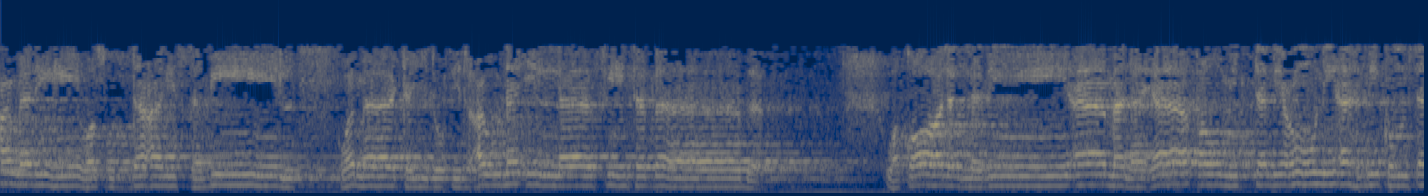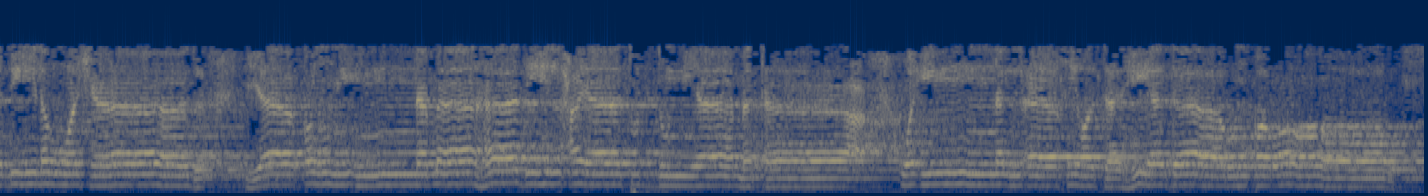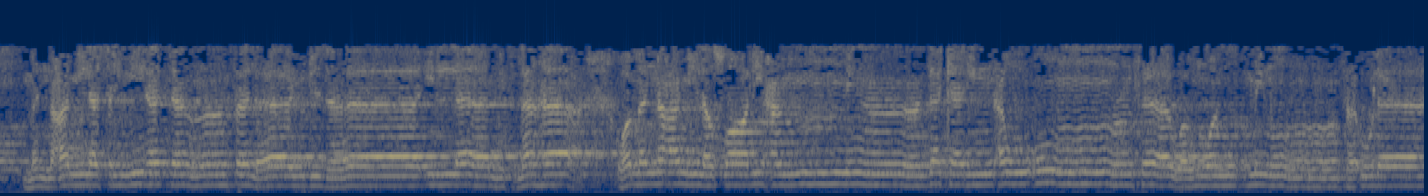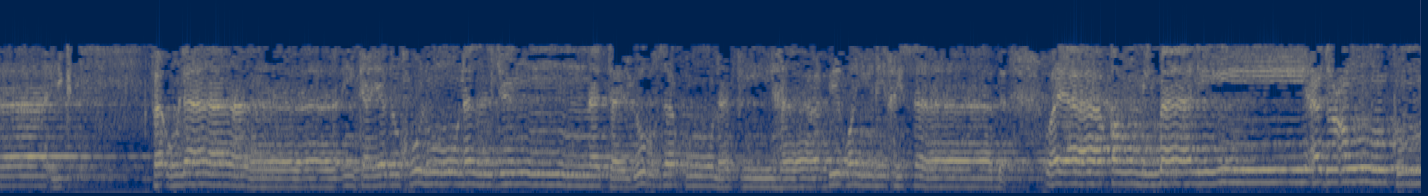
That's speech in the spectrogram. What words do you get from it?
عمله وصد عن السبيل وما كيد فرعون إلا في تباب. وقال الذي آمن يا قوم اتبعون أهلكم سبيل الرشاد يا قوم إنما هذه الحياة الدنيا متاع وإن الآخرة هي دار القرار. من عمل سيئة فلا يجزى إلا مثلها. ومن عمل صالحا من ذكر أو أنثى وهو مؤمن فأولئك, فأولئك يدخلون الجنة يرزقون فيها بغير حساب. ويا قوم ما لي أدعوكم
